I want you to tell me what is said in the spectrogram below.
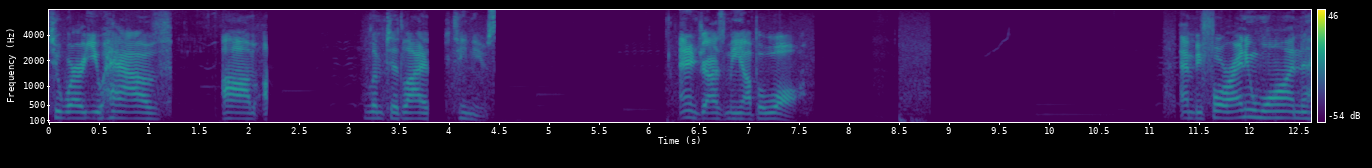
to where you have um limited life continues. And it drives me up a wall. And before anyone,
